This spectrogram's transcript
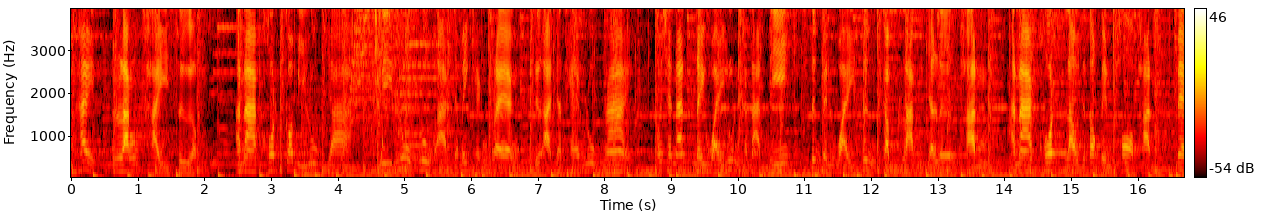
ำให้รังไข่เสื่อม อนาคตก็มีลูกยากมีลูกลูกอาจจะไม่แข็งแรง หรืออาจจะแท้งลูกง่าย เพราะฉะนั้นในวัยรุ่นขนาดนี้ ซึ่งเป็นวัยซึ่งกำลังเจริญพันธุ์ อนาคตเราจะต้องเป็นพ่อพันธุ์ แม่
